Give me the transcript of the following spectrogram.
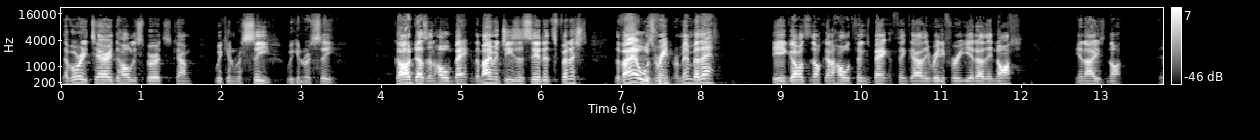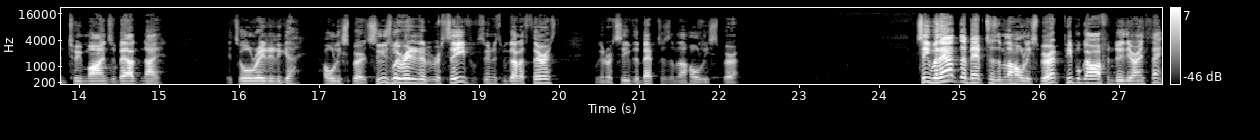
They've already tarried, the Holy Spirit's come. We can receive. We can receive. God doesn't hold back. The moment Jesus said it's finished, the veil was rent. Remember that? Yeah, God's not going to hold things back and think, are they ready for it yet? Are they not? You know, He's not in two minds about it. No, it's all ready to go. Holy Spirit. As soon as we're ready to receive, as soon as we've got a thirst, we're going to receive the baptism of the Holy Spirit. See, without the baptism of the Holy Spirit, people go off and do their own thing.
